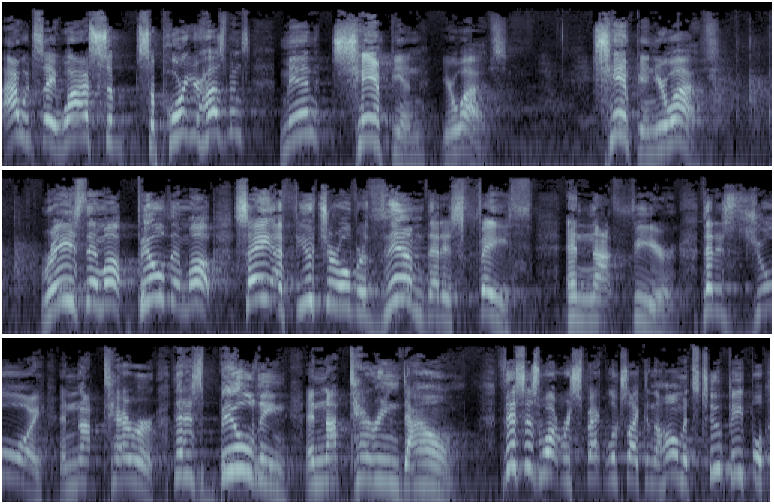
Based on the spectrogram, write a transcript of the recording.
I would say, wives, su- support your husbands. Men, champion your wives. Champion your wives. Raise them up, build them up. Say a future over them that is faith and not fear, that is joy and not terror, that is building and not tearing down. This is what respect looks like in the home. It's two people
